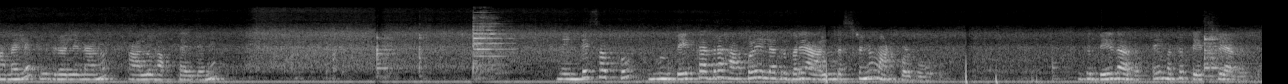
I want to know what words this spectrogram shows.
ಆಮೇಲೆ ಇದರಲ್ಲಿ ನಾನು ಹಾಲು ಹಾಕ್ತಾ ಇದ್ದೇನೆ. ಮೆಂತ್ಯ ಸೊಪ್ಪು ನಿಮಗೆ ಬೇಕಾದರೆ ಹಾಕೊಳ್ಳಿ, ಇಲ್ಲಾಂದ್ರೆ ಬರೀ ಆಲೂದಷ್ಟೇ ಮಾಡ್ಕೊಳ್ಬೋದು. ಇದು ಬೇಗ ಆಗುತ್ತೆ ಮತ್ತು ಟೇಸ್ಟಿ ಆಗುತ್ತೆ.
